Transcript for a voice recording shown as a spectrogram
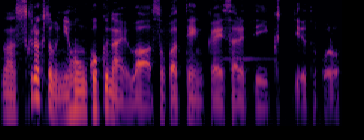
まあ、少なくとも日本国内はそこは展開されていくっていうところ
